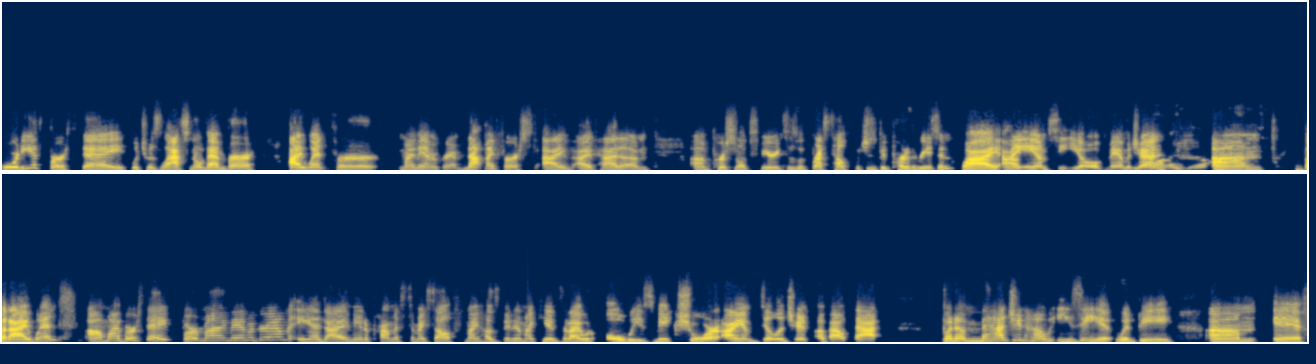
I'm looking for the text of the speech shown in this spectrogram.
40th birthday, which was last November, I went for my mammogram. Not my first. I've I've had um um, personal experiences with breast health, which is a big part of the reason why I am CEO of Mammogen. Um, but I went on my birthday for my mammogram and I made a promise to myself, my husband, and my kids that I would always make sure I am diligent about that. But imagine how easy it would be um, if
